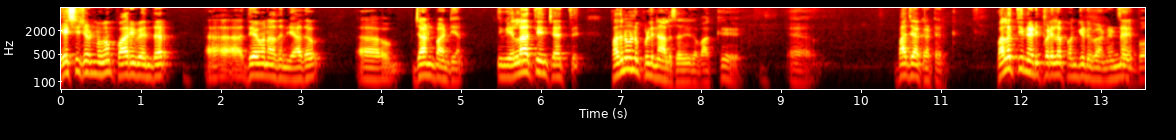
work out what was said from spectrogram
ஏசி சண்முகம் பாரிவேந்தர் தேவநாதன் யாதவ் ஜான் பாண்டியன் இவங்க எல்லாத்தையும் சேர்த்து பதினொன்று புள்ளி நாலு சதவீத வாக்கு பாஜகட்ட இருக்கு. பலத்தின் அடிப்படையில் பங்கீடு வேணும்னு சார் இப்போ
